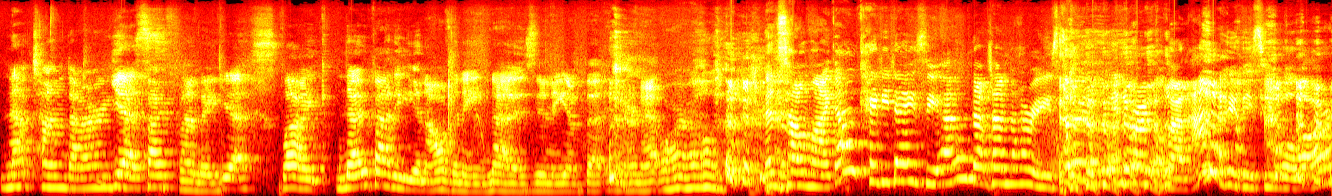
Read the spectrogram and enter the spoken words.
nap time diary? Yes. That's so funny. Yes. Like nobody in Albany knows any of the internet world, and so I'm like, oh, Katie Daisy, oh, Naptime Diaries, oh, Andy Ruckelbein, I know who these people are.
